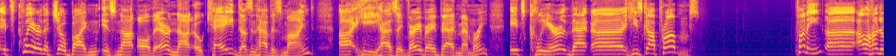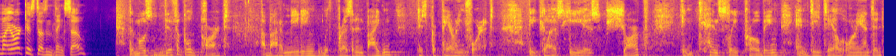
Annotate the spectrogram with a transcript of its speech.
it's clear that Joe Biden is not all there, not okay, doesn't have his mind. Uh, he has a very, very bad memory. It's clear that uh, he's got problems. Funny, Alejandro Mayorkas doesn't think so. The most difficult part about a meeting with President Biden is preparing for it because he is sharp, intensely probing, and detail oriented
